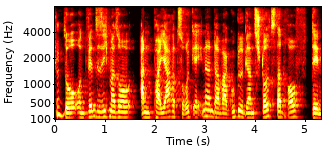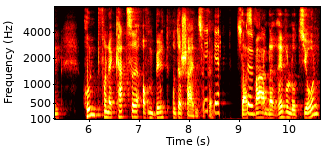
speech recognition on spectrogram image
Mhm. So, und wenn Sie sich mal so an ein paar Jahre zurückerinnern, da war Google ganz stolz darauf, den Hund von der Katze auf dem Bild unterscheiden zu können. Ja, das war eine Revolution.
